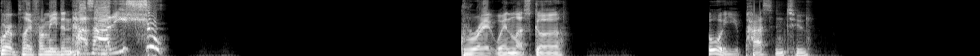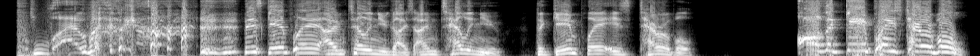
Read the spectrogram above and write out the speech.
Great play from Eden Hazard. He shoot! Great win, let's go. Who are you passing to? this gameplay, I'm telling you guys, I'm telling you. The gameplay is terrible. Oh, the gameplay is terrible!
